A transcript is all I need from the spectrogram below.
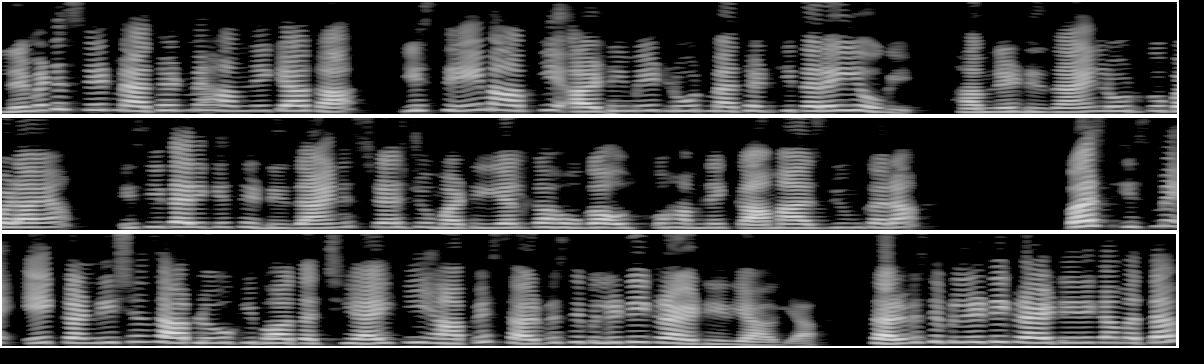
लिमिट स्टेट मैथड में हमने क्या कहा? ये सेम आपकी अल्टीमेट लोड मेथड की तरह ही होगी। हमने डिज़ाइन लोड को बढ़ाया। इसी तरीके से डिज़ाइन स्ट्रेस जो मटेरियल का होगा, उसको हमने कम एज्यूम करा। बस इसमें एक कंडीशन आप लोगों की बहुत अच्छी आई कि यहाँ पे सर्विसिबिलिटी क्राइटेरिया आ गया। सर्विसिबिलिटी क्राइटेरिया का मतलब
